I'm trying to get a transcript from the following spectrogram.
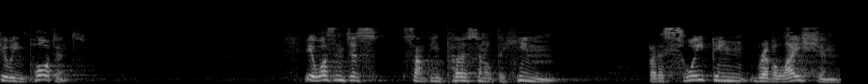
too important. It wasn't just something personal to him, but a sweeping revelation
